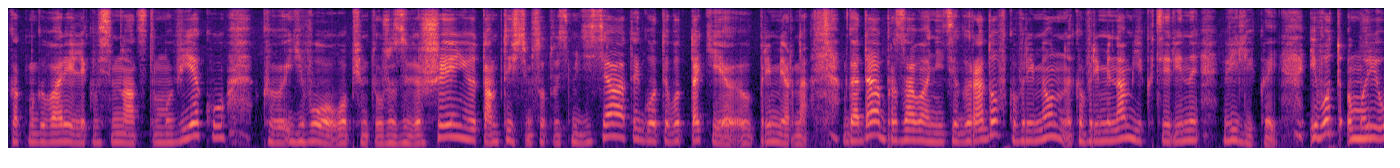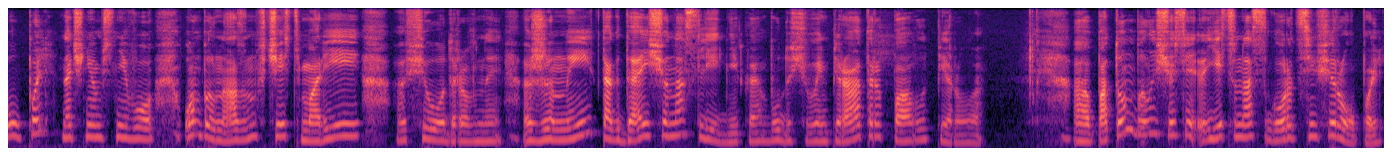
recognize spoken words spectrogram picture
как мы говорили, к XVIII веку, к его, в общем-то, уже завершению, там 1780 год, и вот такие э, примерно года образования этих городов ко, времен, ко временам Екатерины Великой. И вот Мариуполь, начнем с него, он был назван в честь Марии Федоровны, жены тогда еще наследника будущего императора Павла I. А потом был еще есть у нас город Симферополь,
